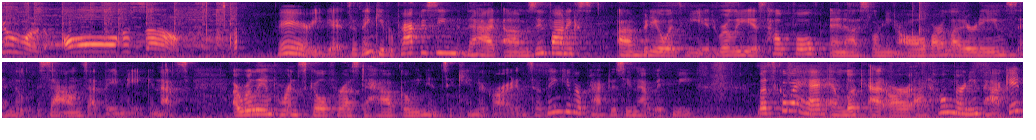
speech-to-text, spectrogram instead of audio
You learned all the sounds. Very good. So thank you for practicing that um, Zoophonics um, video with me. It really is helpful in us learning all of our letter names and the sounds that they make. And that's a really important skill for us to have going into kindergarten. So thank you for practicing that with me. Let's go ahead and look at our at-home learning packet.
